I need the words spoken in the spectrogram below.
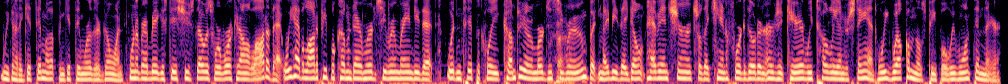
We got to get them up and get them where they're going. One of our biggest issues, though, is we're working on a lot of that. We have a lot of people coming to our emergency room, Randy, that wouldn't typically come to an emergency room, but maybe they don't have insurance or they can't afford to go to an urgent care. We totally understand. We welcome those people. We want them there.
